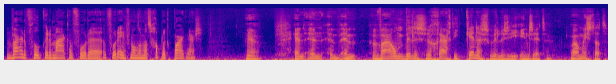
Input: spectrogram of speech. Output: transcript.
waardevol kunnen maken voor, voor een van onze maatschappelijke partners? Ja, en, en, en, en waarom willen ze zo graag die kennis willen ze die inzetten? Waarom is dat?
